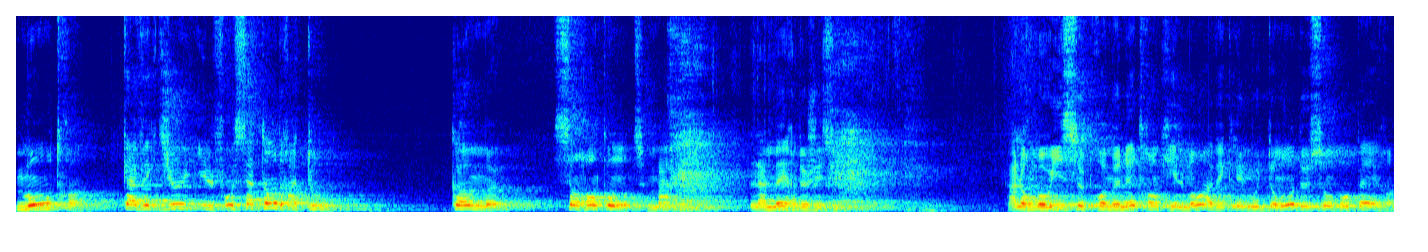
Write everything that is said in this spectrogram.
montre qu'avec Dieu, il faut s'attendre à tout, comme s'en rend compte Marie, la mère de Jésus. Alors Moïse se promenait tranquillement avec les moutons de son beau-père.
